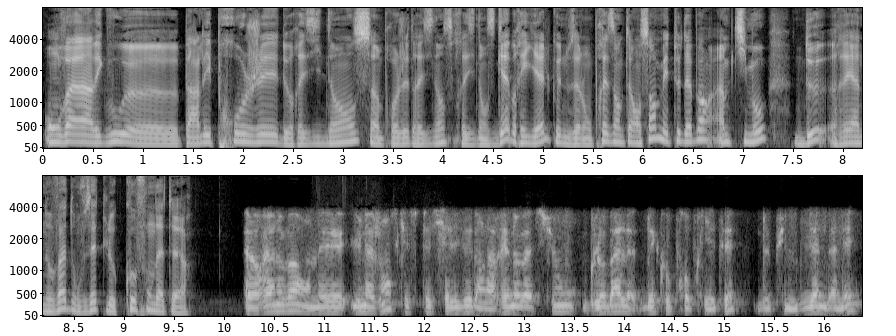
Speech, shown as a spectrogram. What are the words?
On va avec vous euh, parler projet de résidence, un projet de résidence, résidence Gabriel, que nous allons présenter ensemble. Mais tout d'abord, un petit mot de Reanova, dont vous êtes le cofondateur. Alors Reanova, on est une agence qui est spécialisée dans la rénovation globale des copropriétés depuis une dizaine d'années.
